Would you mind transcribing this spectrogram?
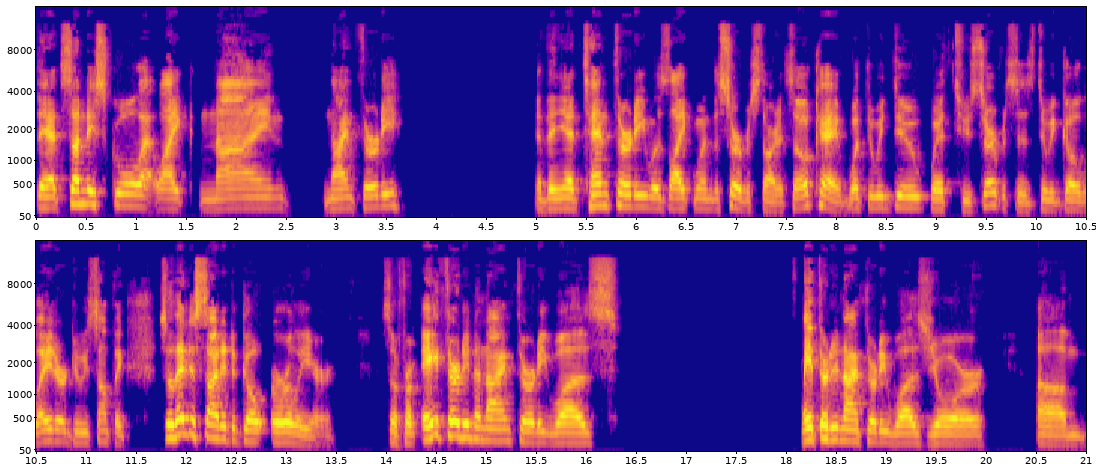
they had Sunday school at like nine, nine thirty and then you had 1030 was like when the service started. So okay what do we do with two services? Do we go later? Do we something? So they decided to go earlier. So from 830 to 930 was 830 to 930 was your um,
